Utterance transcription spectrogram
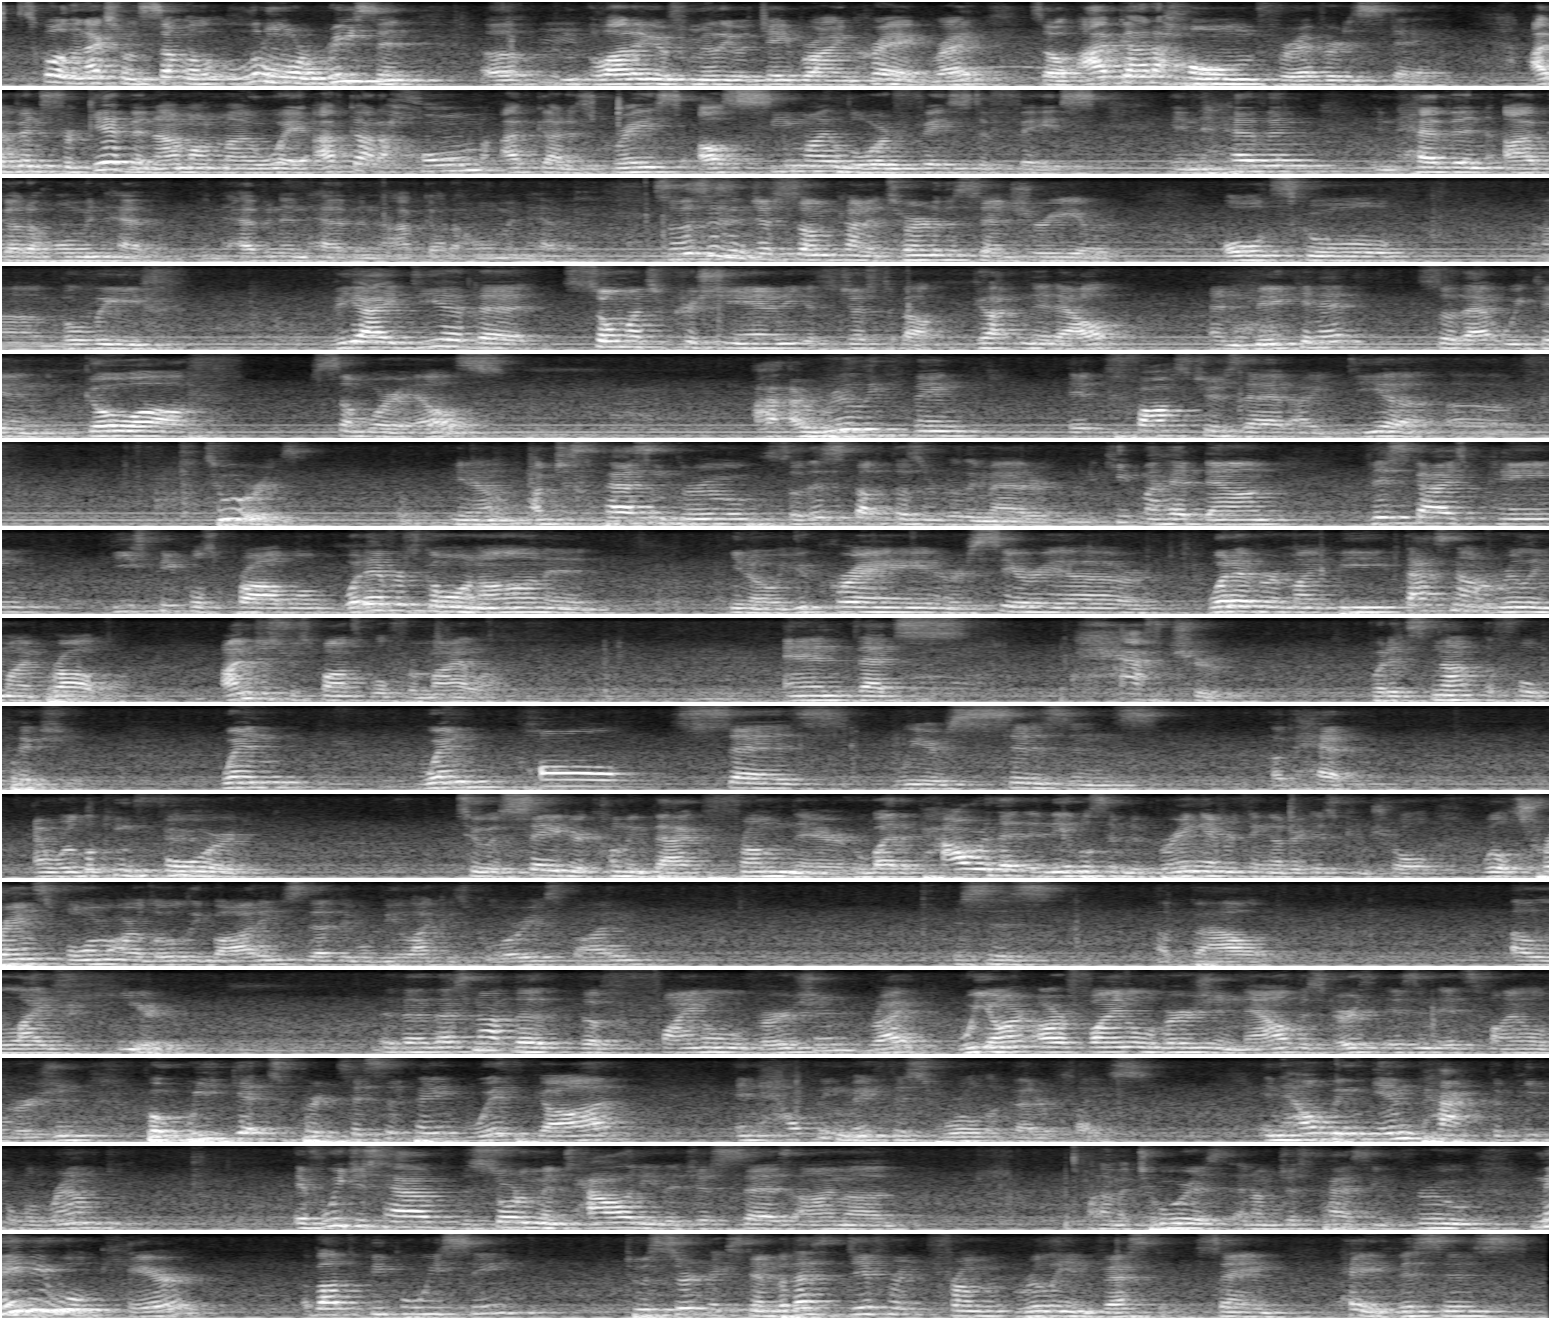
Let's go to the next one, something a little more recent. Uh, a lot of you are familiar with J. Brian Craig, right? So I've got a home forever to stay. I've been forgiven, I'm on my way. I've got a home, I've got His grace. I'll see my Lord face to face. In heaven, in heaven, I've got a home in heaven. In heaven, in heaven, I've got a home in heaven. So this isn't just some kind of turn of the century or old school um, belief. The idea that so much of Christianity is just about gutting it out and making it so that we can go off somewhere else, I, I really think it fosters that idea of tourism. You know, I'm just passing through, so this stuff doesn't really matter. I'm gonna keep my head down. This guy's pain, these people's problem, whatever's going on in, you know, Ukraine or Syria or whatever it might be, that's not really my problem. I'm just responsible for my life. And that's half true, but it's not the full picture. When, when Paul says we are citizens of heaven, and we're looking forward to a Savior coming back from there, who by the power that enables him to bring everything under his control will transform our lowly bodies so that they will be like his glorious body. This is about a life here. Th- That's not the, the final version, right? We aren't our final version now. This earth isn't its final version. But we get to participate with God in helping make this world a better place. in helping impact the people around you. If we just have the sort of mentality that just says, I'm a, I'm a tourist and I'm just passing through, maybe we'll care about the people we see to a certain extent, but that's different from really investing, saying, hey, this is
